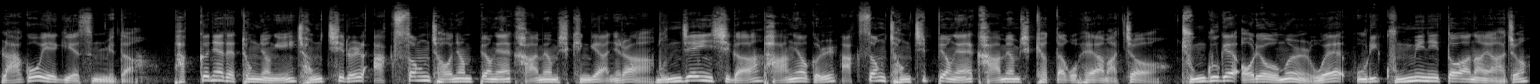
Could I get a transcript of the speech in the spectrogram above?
라고 얘기했습니다. 박근혜 대통령이 정치를 악성 전염병에 감염시킨 게 아니라 문재인 씨가 방역을 악성 정치병에 감염시켰다고 해야 맞죠. 중국의 어려움을 왜 우리 국민이 떠안아야 하죠?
